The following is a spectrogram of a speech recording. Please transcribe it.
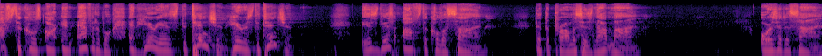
Obstacles are inevitable. And here is the tension. Here is the tension. Is this obstacle a sign that the promise is not mine? Or is it a sign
